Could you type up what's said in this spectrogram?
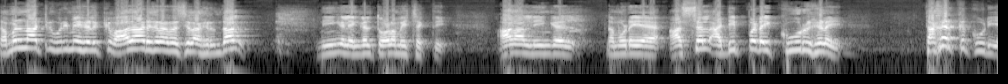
தமிழ்நாட்டின் உரிமைகளுக்கு வாதாடுகிற அரசியலாக இருந்தால் நீங்கள் எங்கள் தோழமை சக்தி. ஆனால் நீங்கள் நம்முடைய அசல் அடிப்படை கூறுகளை தகர்க்கக்கூடிய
